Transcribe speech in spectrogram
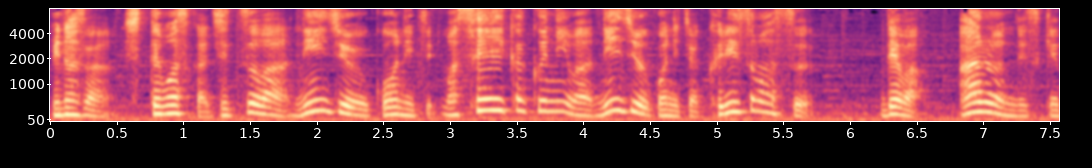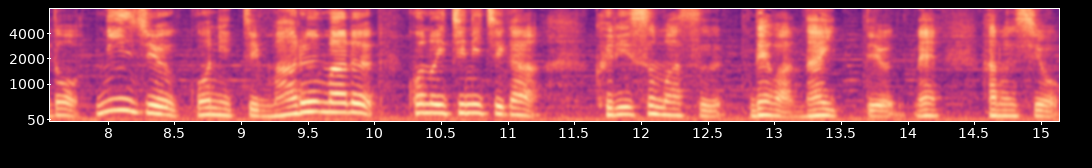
皆さん知ってますか？実は25日、まあ、正確には25日はクリスマスではあるんですけど、25日丸々この1日がクリスマスではないっていうね、話を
